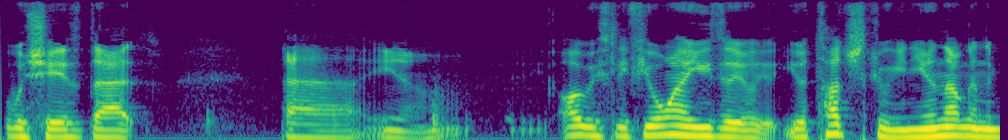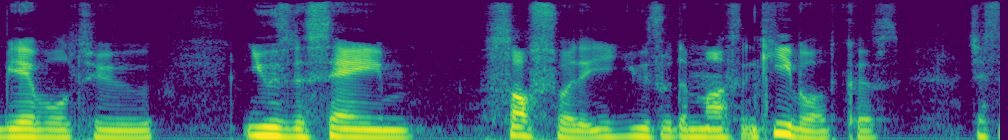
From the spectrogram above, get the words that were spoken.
which is that uh, you know obviously if you want to use your, your touchscreen, you're not going to be able to use the same software that you use with the mouse and keyboard because just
